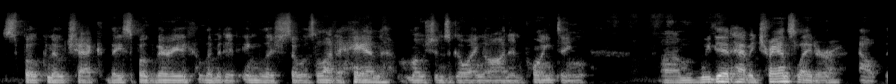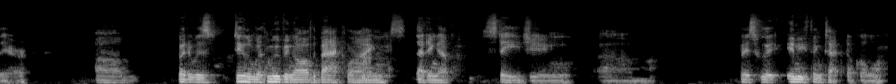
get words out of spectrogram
spoke no Czech. They spoke very limited English, so it was a lot of hand motions going on and pointing. Um, we did have a translator out there, um, but it was dealing with moving all the back lines, setting up staging. Um, basically, anything technical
